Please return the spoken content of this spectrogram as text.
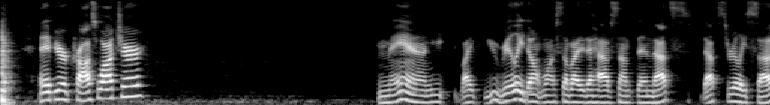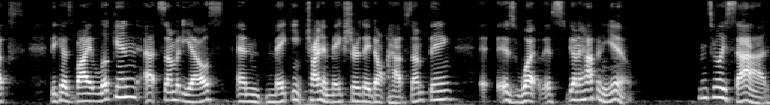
And if you're a cross watcher, man, you, like you really don't want somebody to have something. That's that's really sucks because by looking at somebody else and making trying to make sure they don't have something is what it's going to happen to you. that's really sad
